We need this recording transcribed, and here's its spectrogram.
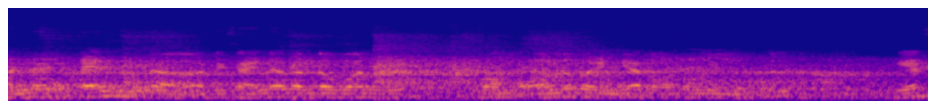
110 uh, designers under one roof from all over India, not only local. Yes,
